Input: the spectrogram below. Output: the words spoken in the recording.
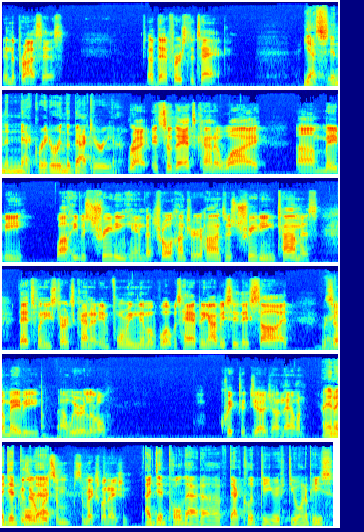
in the process of that first attack. Yes, in the neck, right, or in the back area. Right, and so that's kind of why um, maybe while he was treating him, the troll hunter Hans was treating Thomas. That's when he starts kind of informing them of what was happening. Obviously, they saw it, so maybe uh, we were a little quick to judge on that one And I did pull there that. was some some explanation. I did pull that uh, that clip. Do you do you want a piece?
